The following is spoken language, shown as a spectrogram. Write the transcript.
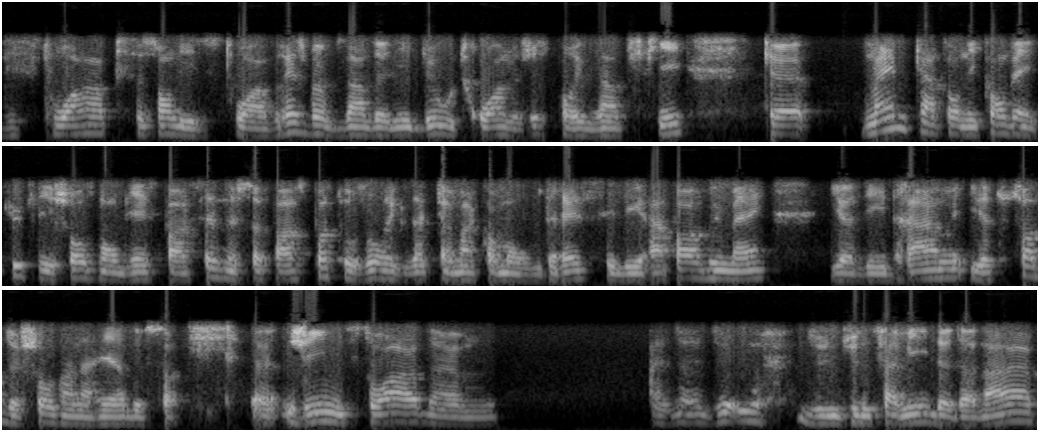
d'histoires, puis ce sont des histoires vraies. Je vais vous en donner deux ou trois, juste pour exemplifier, que même quand on est convaincu que les choses vont bien se passer, elles ne se passent pas toujours exactement comme on voudrait. C'est des rapports humains, il y a des drames, il y a toutes sortes de choses en arrière de ça. Euh, j'ai une histoire d'une famille de donneurs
